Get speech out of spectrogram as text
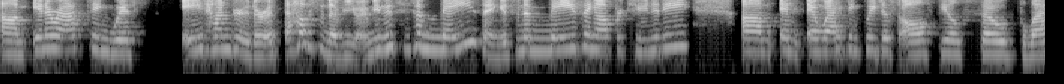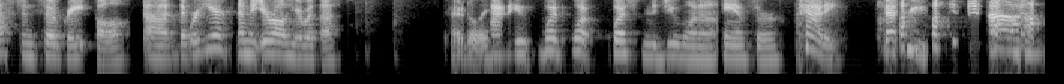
um, interacting with 800 or 1,000 of you? I mean, this is amazing. It's an amazing opportunity. Um, and, and I think we just all feel so blessed and so grateful uh, that we're here and that you're all here with us. Totally. Patti, what, what question did you want to answer? Patti. That's me. um,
